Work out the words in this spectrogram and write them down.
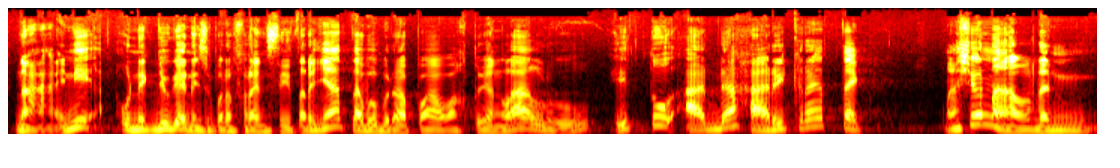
nah ini unik juga nih Super Friends nih. Ternyata beberapa waktu yang lalu itu ada hari kretek nasional dan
